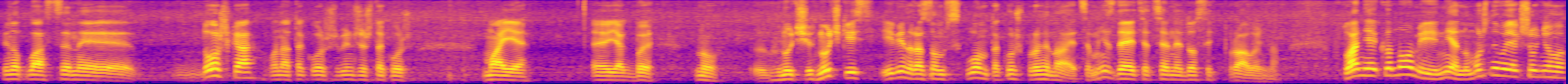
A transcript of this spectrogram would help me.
пінопласт це не дошка, вона також, він же ж також має е, якби, ну, гнуч, гнучкість, і він разом з склом також прогинається. Мені здається, це не досить правильно. В плані економії, ні, ну можливо, якщо в нього,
